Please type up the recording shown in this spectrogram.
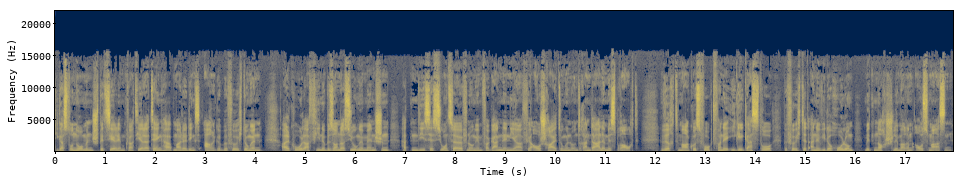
Die Gastronomen, speziell im Quartier Lateng, haben allerdings arge Befürchtungen. Alkoholaffine, besonders junge Menschen hatten die Sessionseröffnung im vergangenen Jahr für Ausschreitungen und Randale missbraucht. Wirt Markus Vogt von der IG Gastro befürchtet eine Wiederholung mit noch schlimmeren Ausmaßen.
